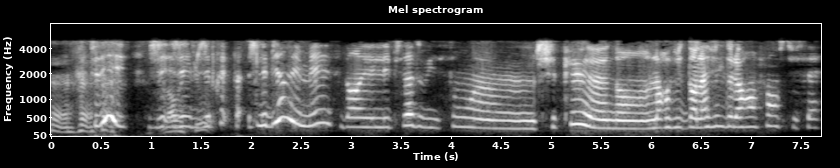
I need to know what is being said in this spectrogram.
Je dis, j'ai, pré- enfin, je l'ai bien aimé, c'est dans l'épisode où ils sont, euh, je sais plus, euh, dans leur dans la ville de leur enfance, tu sais.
